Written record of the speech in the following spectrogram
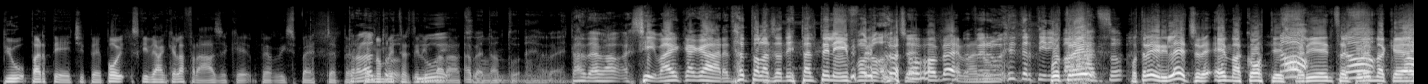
più partecipe. Poi scrive anche la frase che per rispetto, cioè per, per non metterti in lui- imbarazzo. vabbè, tanto, non- eh, vabbè, tanto- eh, sì, vai a cagare, tanto l'ha già detta al telefono. cioè, No, vabbè, ma per non non- metterti in potrei, imbarazzo. potrei rileggere Emma Cotti No, esperienza, il no, problema è che ha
